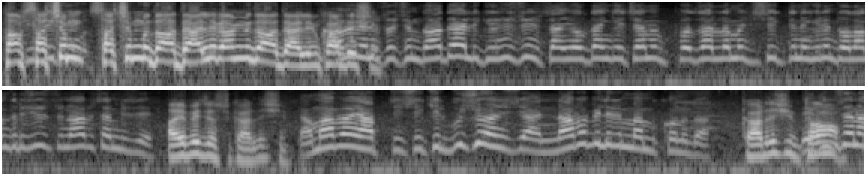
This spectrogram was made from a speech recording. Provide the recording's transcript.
Tamam saçım saçım mı daha değerli ben mi daha değerliyim Abi kardeşim? benim saçım daha değerli gözünü seveyim. Sen yoldan geçen bir pazarlamacı şekline gelin dolandırıcısın abi sen bizi. Ayıp ediyorsun kardeşim. Ya Ama ben yaptığın şekil bu şu an yani. Ne yapabilirim ben bu konuda? Kardeşim Dedim tamam. sana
